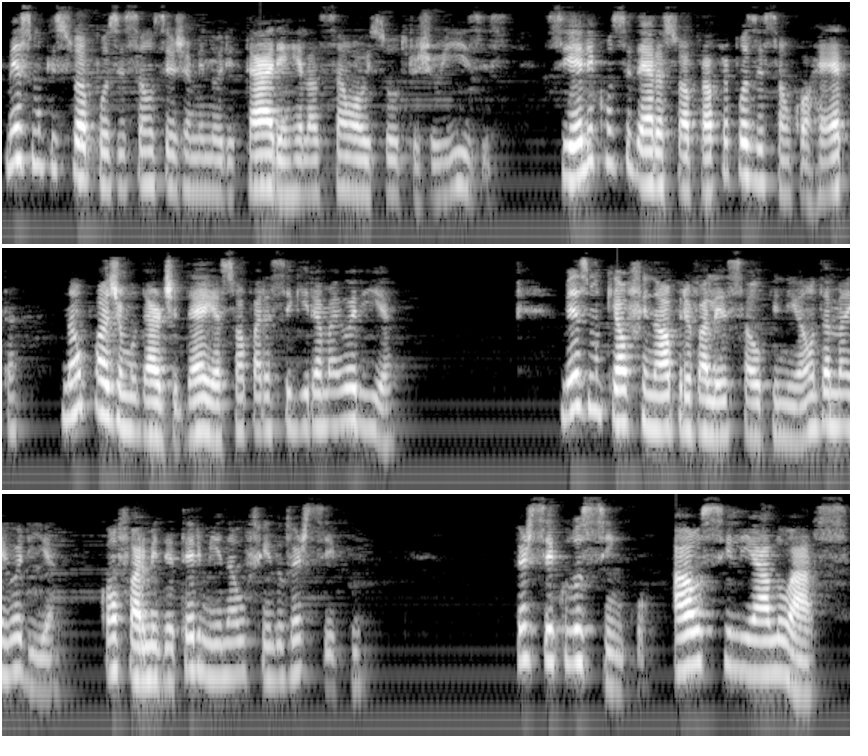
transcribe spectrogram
Mesmo que sua posição seja minoritária em relação aos outros juízes, se ele considera sua própria posição correta, não pode mudar de ideia só para seguir a maioria. Mesmo que ao final prevaleça a opinião da maioria, conforme determina o fim do versículo. Versículo 5: Auxiliá-lo-ás.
